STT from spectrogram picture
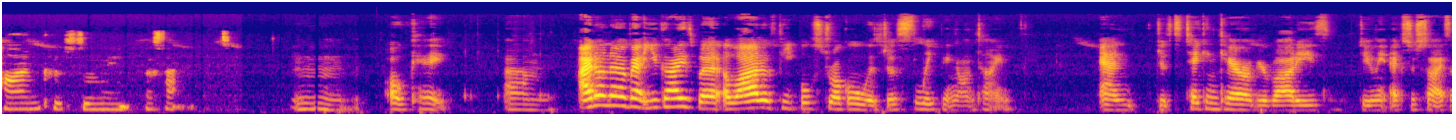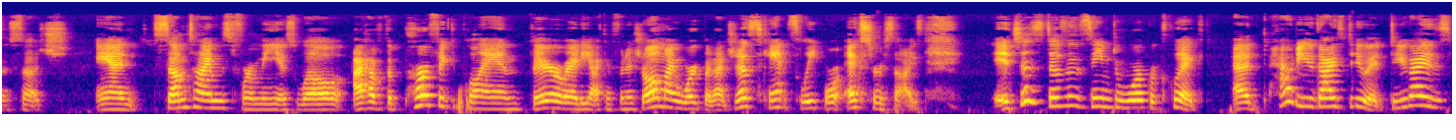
time-consuming assignments. Mm, okay. Um, I don't know about you guys, but a lot of people struggle with just sleeping on time and just taking care of your bodies, doing exercise and such. And sometimes for me as well, I have the perfect plan. They're ready. I can finish all my work, but I just can't sleep or exercise. It just doesn't seem to work or click. And how do you guys do it? Do you guys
